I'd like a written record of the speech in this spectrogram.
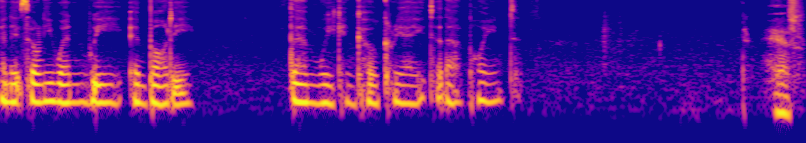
and it's only when we embody, then we can co create at that point. Yes.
